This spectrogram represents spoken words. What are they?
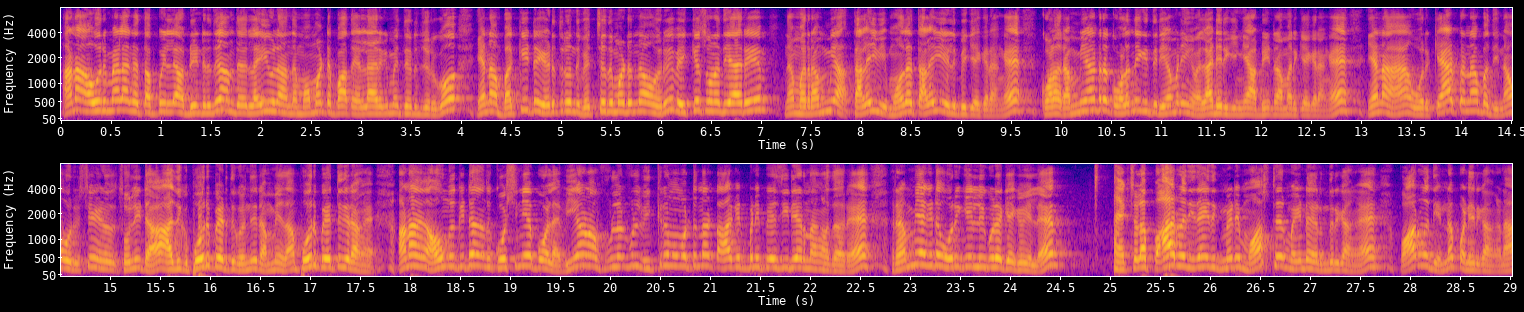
ஆனால் அவர் மேலே அங்கே தப்பு இல்லை அப்படின்றது அந்த லைவில் அந்த மொமெண்ட்டை பார்த்த எல்லாருக்குமே தெரிஞ்சிருக்கும். ஏன்னா பக்கெட்டை எடுத்துட்டு வந்து வச்சது மட்டும்தான் அவர். வைக்க சொன்னது யாரு? நம்ம ரம்யா. தலைவி. முதல்ல தலைவி எழுப்பி கேட்குறாங்க கொல ரம்யான்ற குழந்தைக்கு தெரியாம நீங்க விளையாடி இருக்கீங்க அப்படின்ற மாதிரி கேட்குறாங்க ஏன்னா ஒரு கேப்டனாக பார்த்தீங்கன்னா ஒரு விஷயம் சொல்லிட்டா அதுக்கு பொறுப்பு வந்து ரம்யா தான். பொறுப்பு எடுத்துக்கிறாங்க. அவங்க கிட்ட அந்த கொஸ்டினே போல. வியானா ஃபுல் அண்ட் ஃபுல் விக்ரம மட்டும் தான் டார்கெட் பண்ணி பேசிக்கிட்டே இருந்தாங்களே தவிர ரம்யா கிட்ட ஒரு கேள்வி கூட கேட்கவே இல்லை. ஆக்சுவலாக பார்வதி தான் இதுக்கு முன்னாடி மாஸ்டர் மைண்டாக இருந்திருக்காங்க. பார்வதி என்ன பண்ணியிருக்காங்கன்னா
